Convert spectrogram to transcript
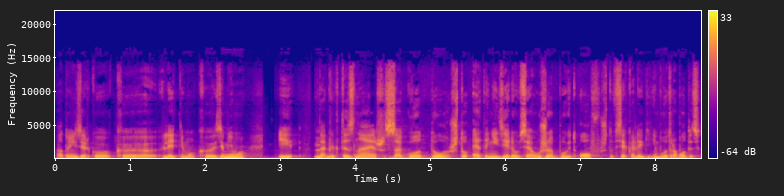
одну недельку к летнему, к зимнему, и mm-hmm. так как ты знаешь за год до, что эта неделя у тебя уже будет офф, что все коллеги не будут работать,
